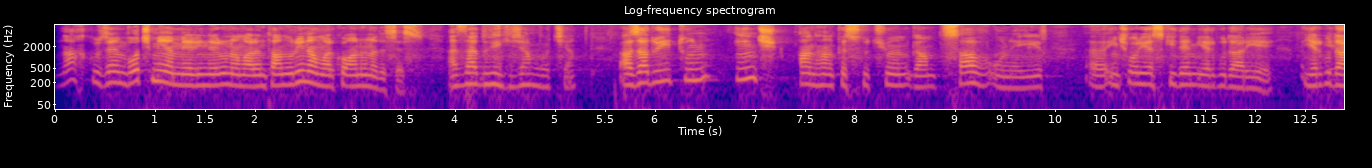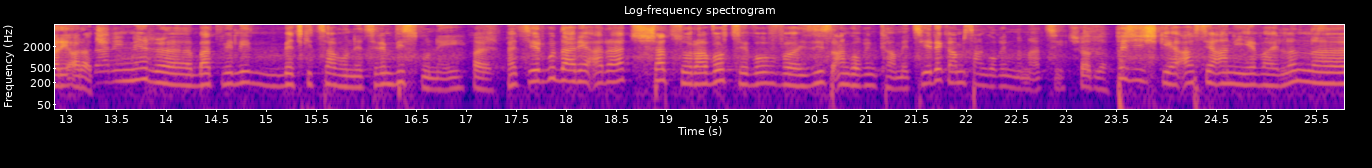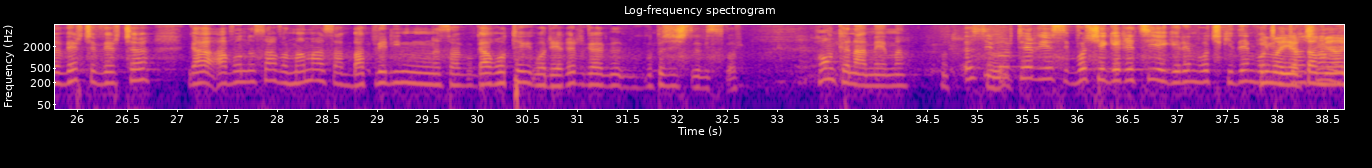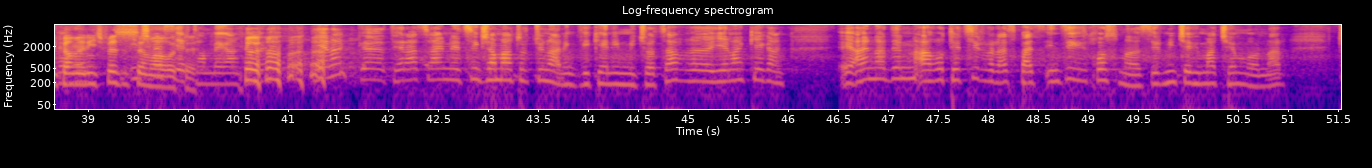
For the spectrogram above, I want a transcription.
Նախ կուզեմ ոչ միայն մերիներուն համար, ընդհանուրին համար քո անունը դսես։ Ազատուհի հիժամ գոչյա։ Ազատուի տուն ինչ անհանգստություն կամ ցավ ունեիր, ինչ որ ես գիտեմ երկու տարի է, երկու տարի առաջ։ Տարիներ բատվելի մեջքի ցավ ունեցել եմ դիսկ ունեի։ Բայց երկու տարի առաջ շատ զորավոր ծևով զիս անգողին կամեց։ 3 ամիս անգողին մնացի։ Շատ լավ։ Բժիշկի ասյանի եւ այլն վերջը վերջը գա ավոնսա որ մամա ասա բատվելին ասա գաղոթե որ եղեր բժիշկը վիսկոր։ Հոն կնամեմ։ Ըսի որ թեր ես ոչ եկեղեցի եկերեմ ոչ գիտեմ ոչ Հիմա երթամ մի ճանաչում, անգամ են, ինչպես ասեմ Ինչպես աղոթե։ երթամ մեկ անգամ։ Երանք թերացայնեցինք ժամատրություն արինք վիկենին միջոցով երանք եկանք Է, այն ադեն աղոթեցիր վրաս բայց ինձի խոսմը ասիր մինչև հիմա չեմ մորնար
